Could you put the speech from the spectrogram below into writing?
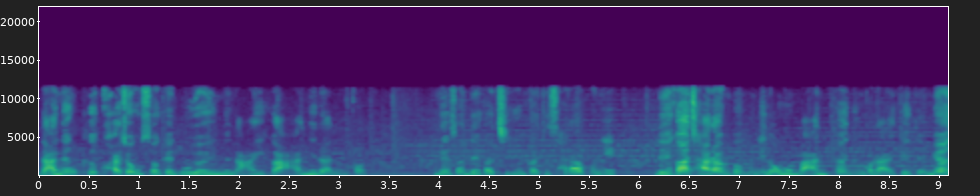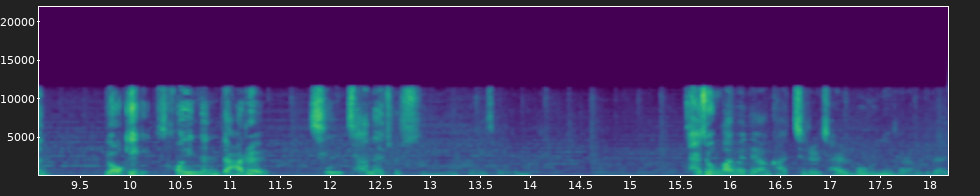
나는 그 과정 속에 놓여 있는 아이가 아니라는 것. 그래서 내가 지금까지 살아보니 내가 잘한 부분이 너무 많다는 걸 알게 되면 여기 서 있는 나를 칭찬해 줄 수 있는 힘이 생깁니다. 자존감에 대한 가치를 잘 모르는 사람들은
